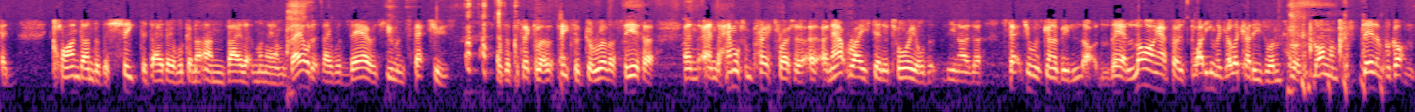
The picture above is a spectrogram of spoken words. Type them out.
had climbed under the sheet the day they were going to unveil it, and when they unveiled it, they were there as human statues, as a particular piece of guerrilla theatre. And and the Hamilton Press wrote a, a, an outraged editorial that you know the statue was going to be lo- there long after those bloody McGillicuddies were, were long and dead and forgotten,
